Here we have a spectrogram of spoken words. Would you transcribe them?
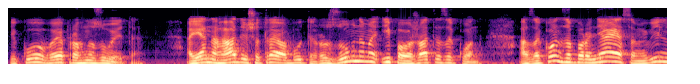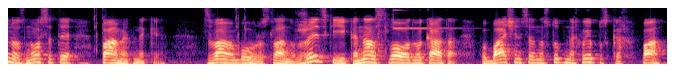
яку ви прогнозуєте. А я нагадую, що треба бути розумними і поважати закон. А закон забороняє самовільно зносити пам'ятники. З вами був Руслан Ружицький і канал Слово Адвоката. Побачимося в наступних випусках. Па!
